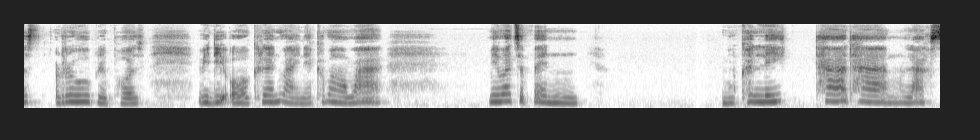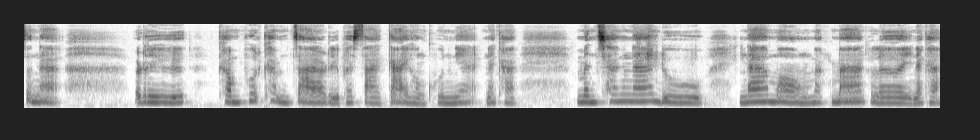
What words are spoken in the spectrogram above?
สต์รูปหรือโพสต์วิดีโอเคลื่อนไหวเนี่ยเขามองว่า ไม่ว่าจะเป็นบุคลิก ท่าทางลักษณะ หรือคำพูดคำจาหรือภาษากายของคุณเนี่ยนะคะ มันช่างน่าดูน่ามองมาก ๆ เลยนะคะ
